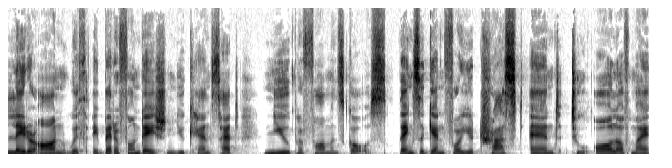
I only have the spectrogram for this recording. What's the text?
later on, with a better foundation, you can set new performance goals. Thanks again for your trust, and to all of my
